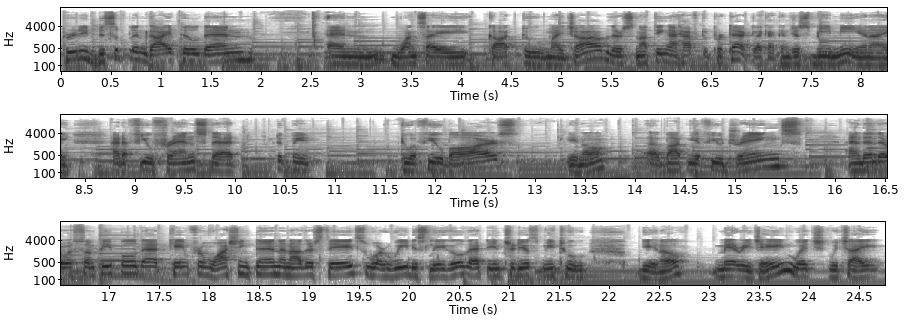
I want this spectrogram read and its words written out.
pretty disciplined guy till then. And once I got to my job, there's nothing I have to protect. Like I can just be me. And I had a few friends that took me to a few bars, you know, uh, bought me a few drinks and then there were some people that came from Washington and other states where weed is legal that introduced me to, you know, Mary Jane, which which I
